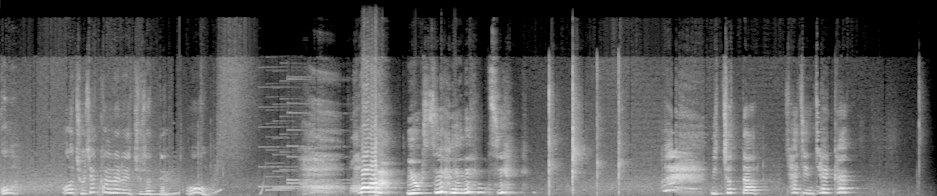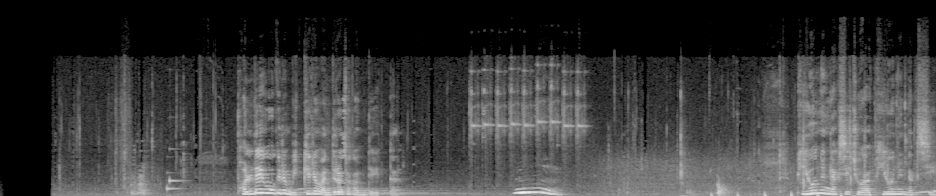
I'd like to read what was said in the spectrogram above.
오, 오 조작 컬러를 주셨다. 오. 헐, 61인치. 미쳤다. 사진 찰칵. 벌레 고기를 미끼를 만들어서 가면 되겠다. 음. 비 오는 낚시 좋아, 비 오는 낚시.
